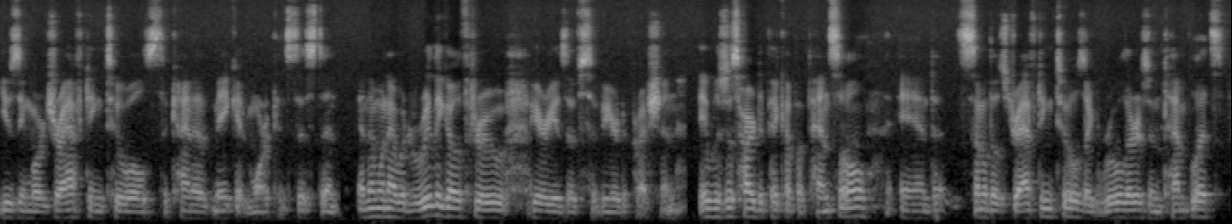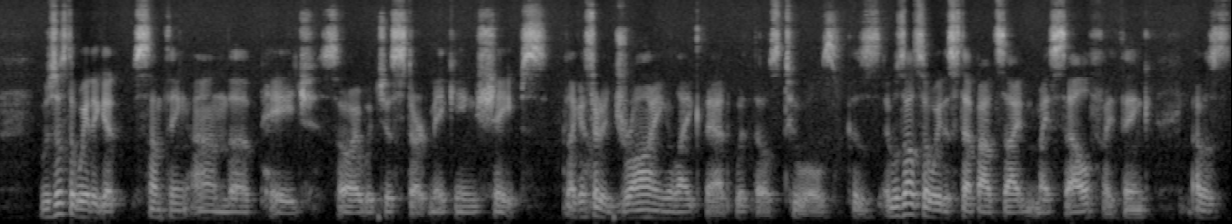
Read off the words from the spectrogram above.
using more drafting tools to kind of make it more consistent. And then when I would really go through periods of severe depression, it was just hard to pick up a pencil. And some of those drafting tools, like rulers and templates, was just a way to get something on the page. So I would just start making shapes. Like I started drawing like that with those tools because it was also a way to step outside myself, I think. I was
